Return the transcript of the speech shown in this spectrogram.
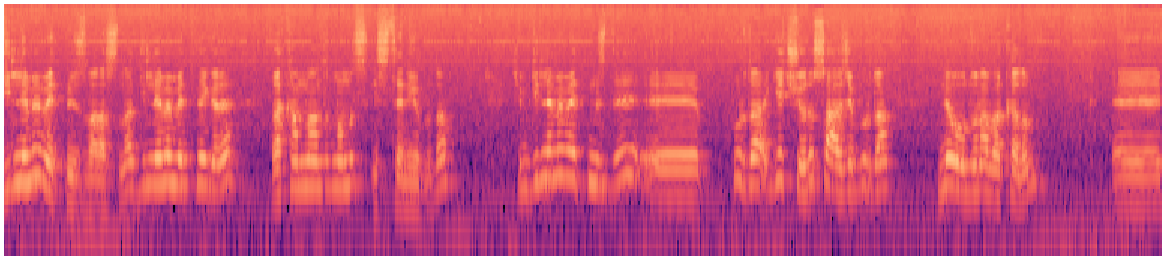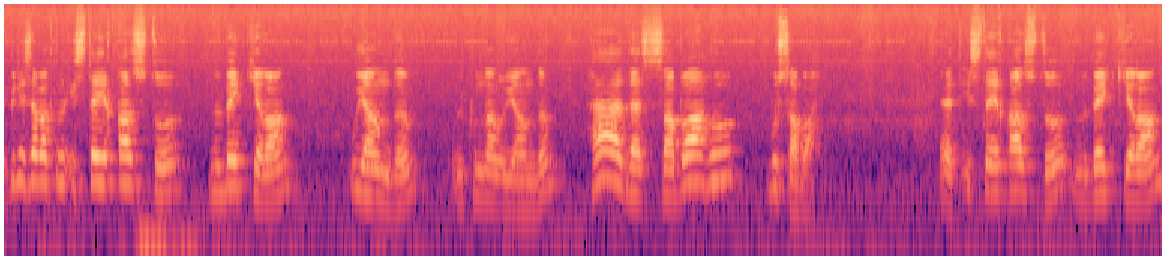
dinleme metnimiz var aslında. Dinleme metnine göre rakamlandırmamız isteniyor burada. Şimdi dinleme metnimizde e, burada geçiyoruz. Sadece burada ne olduğuna bakalım. E, birisi baktım isteykastu mübekkiran uyandım. Uykumdan uyandım. Hâze sabahu bu sabah. Evet isteykastu mübekkiran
